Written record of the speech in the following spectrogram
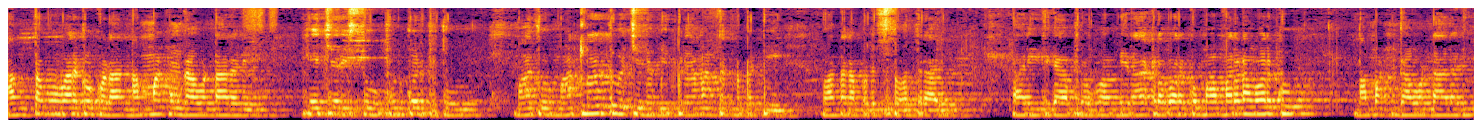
అంతము వరకు కూడా నమ్మకంగా ఉండాలని హెచ్చరిస్తూ పురుకొడుపుతూ మాతో మాట్లాడుతూ వచ్చిన మీ ప్రేమంతను బట్టి వందనములు స్తోత్రాలు. ఆ రీతిగా ప్రభు మీరు అక్కడ వరకు మా మరణం వరకు నమ్మకంగా ఉండాలని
